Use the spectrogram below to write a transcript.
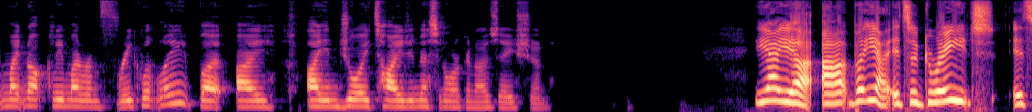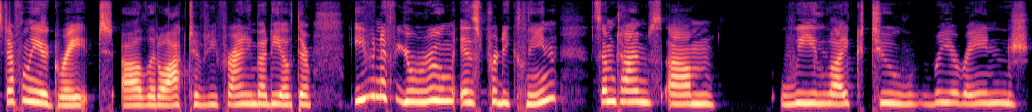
might not clean my room frequently, but I I enjoy tidiness and organization. Yeah, yeah. Uh, but yeah, it's a great, it's definitely a great uh, little activity for anybody out there. Even if your room is pretty clean, sometimes um, we like to rearrange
